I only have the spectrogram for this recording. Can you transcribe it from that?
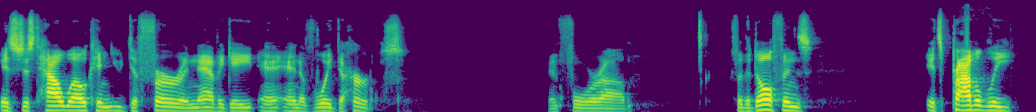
It's just how well can you defer and navigate and, and avoid the hurdles. And for um, for the Dolphins, it's probably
